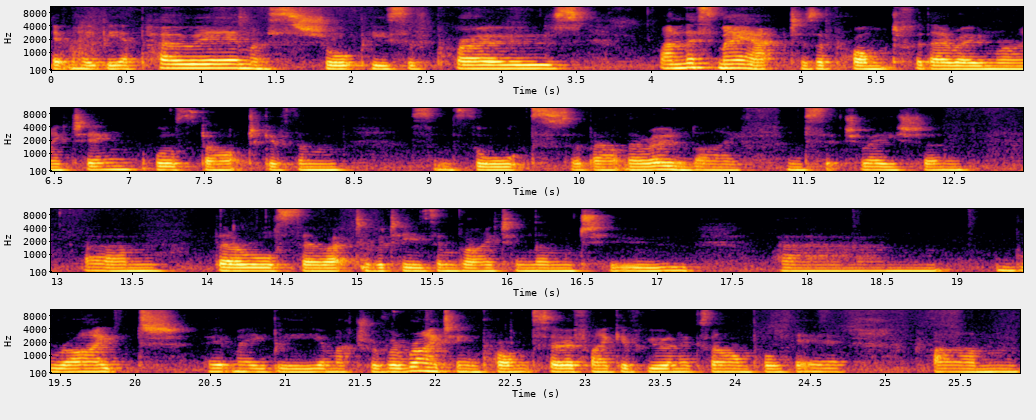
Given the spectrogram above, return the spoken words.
it may be a poem, a short piece of prose, and this may act as a prompt for their own writing or start to give them some thoughts about their own life and situation. Um, there are also activities inviting them to um, write. It may be a matter of a writing prompt. So, if I give you an example here, um,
